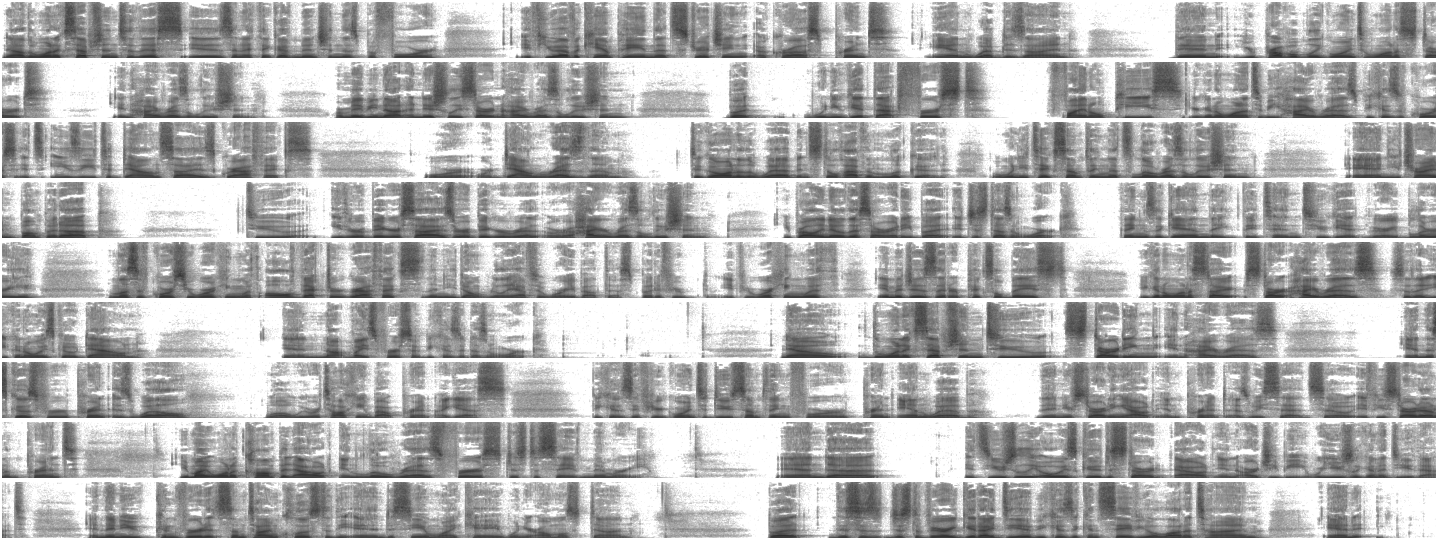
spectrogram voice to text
Now, the one exception to this is, and I think I've mentioned this before, if you have a campaign that's stretching across print and web design, then you're probably going to want to start in high resolution. Or maybe not initially start in high resolution, but when you get that first final piece, you're going to want it to be high res because, of course, it's easy to downsize graphics or, or down res them to go onto the web and still have them look good. But when you take something that's low resolution and you try and bump it up to either a bigger size or a bigger re- or a higher resolution, you probably know this already, but it just doesn't work. Things again, they they tend to get very blurry. Unless of course you're working with all vector graphics, then you don't really have to worry about this. But if you're if you're working with images that are pixel based, you're going to want to start start high res so that you can always go down and not vice versa because it doesn't work. Now, the one exception to starting in high res, and this goes for print as well, well, we were talking about print, I guess, because if you're going to do something for print and web, then you're starting out in print, as we said. So if you start out in print, you might want to comp it out in low res first just to save memory. And uh, it's usually always good to start out in RGB. We're usually going to do that. And then you convert it sometime close to the end to CMYK when you're almost done. But this is just a very good idea because it can save you a lot of time and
